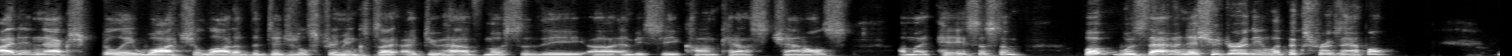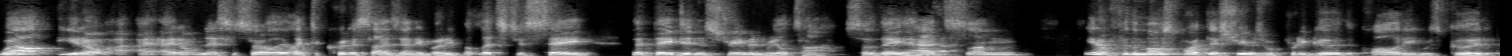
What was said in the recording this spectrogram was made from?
I didn't actually watch a lot of the digital streaming because I, I, do have most of the uh, NBC Comcast channels on my pay system. But was that an issue during the Olympics, for example? Well, you know, I, I, don't necessarily like to criticize anybody, but let's just say that they didn't stream in real time. So they had yeah. some, you know, for the most part, their streams were pretty good. The quality was good.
